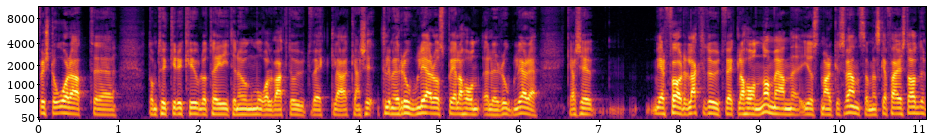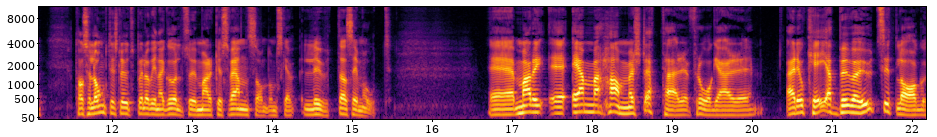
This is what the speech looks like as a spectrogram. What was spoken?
förstår att eh, de tycker det är kul att ta hit en ung målvakt och utveckla, kanske till och med roligare att spela honom, eller roligare, kanske mer fördelaktigt att utveckla honom än just Marcus Svensson. Men ska Färjestad ta sig långt i slutspel och vinna guld så är Marcus Svensson de ska luta sig mot. Eh, Mar eh, M. Hammerstedt här frågar, är det okej okay att bua ut sitt lag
